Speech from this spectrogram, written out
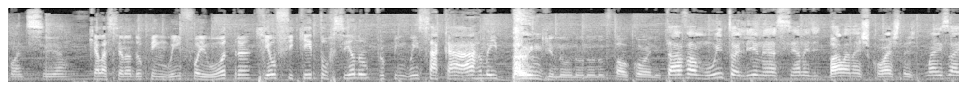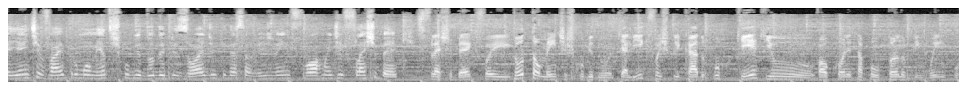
pode ser. Aquela cena do pinguim foi outra que eu fiquei torcendo pro pinguim sacar a arma e bang no, no, no, no Falcone. Tava muito ali, né, a cena de bala nas costas. Mas aí a gente vai pro momento Scooby-Doo do episódio, que dessa vez vem em forma de flashback. Esse flashback foi totalmente Scooby-Doo, que é ali que foi explicado por que, que o Falcone tá poupando o pinguim por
